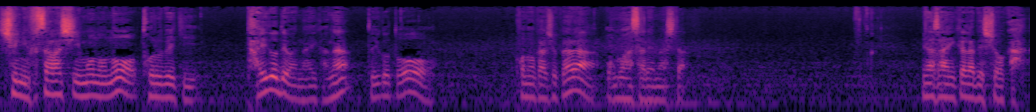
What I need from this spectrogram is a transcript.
主にふさわしいものの取るべき態度ではないかなということをこの箇所から思わされました。皆さんいかがでしょうか？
